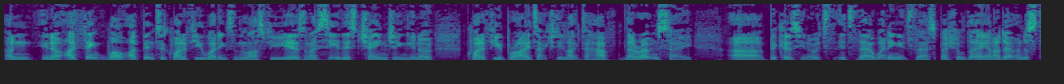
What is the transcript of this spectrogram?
And you know, I think well, I've been to quite a few weddings in the last few years, and I see this changing. You know, quite a few brides actually like to have their own say uh, because you know it's it's their wedding, it's their special day, and I don't understand.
